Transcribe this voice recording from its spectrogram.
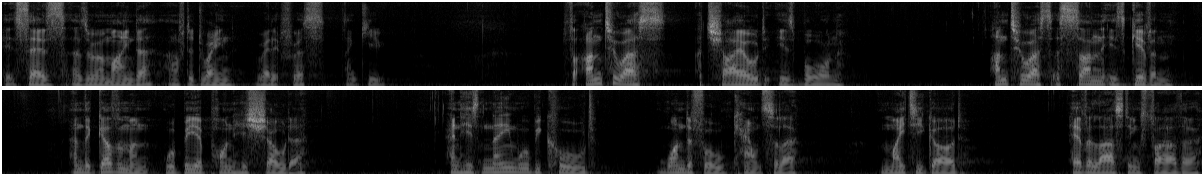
it says, as a reminder, after Dwayne read it for us, thank you. For unto us a child is born, unto us a son is given, and the government will be upon his shoulder and his name will be called Wonderful Counselor, Mighty God, Everlasting Father,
